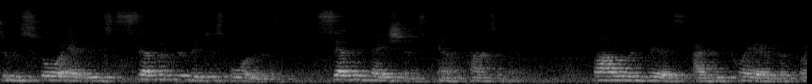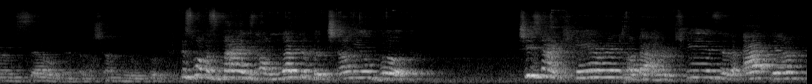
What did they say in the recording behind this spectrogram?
to restore at least seven religious orders, seven nations, and a continent. Following this, I declared the firm settlement of Cheon Il Guk. This woman's mind is on nothing but Cheon Il Guk. She's not caring about her kids that are out there,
